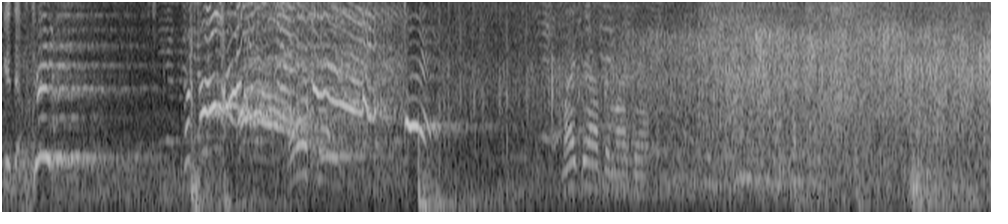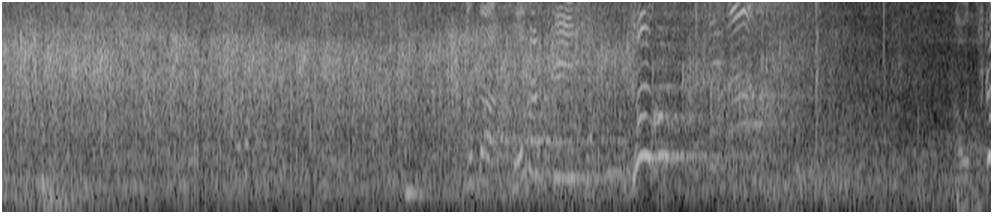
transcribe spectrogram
続けて。せい。おっしゃ前剣あって前剣赤上段突きゴー青使う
